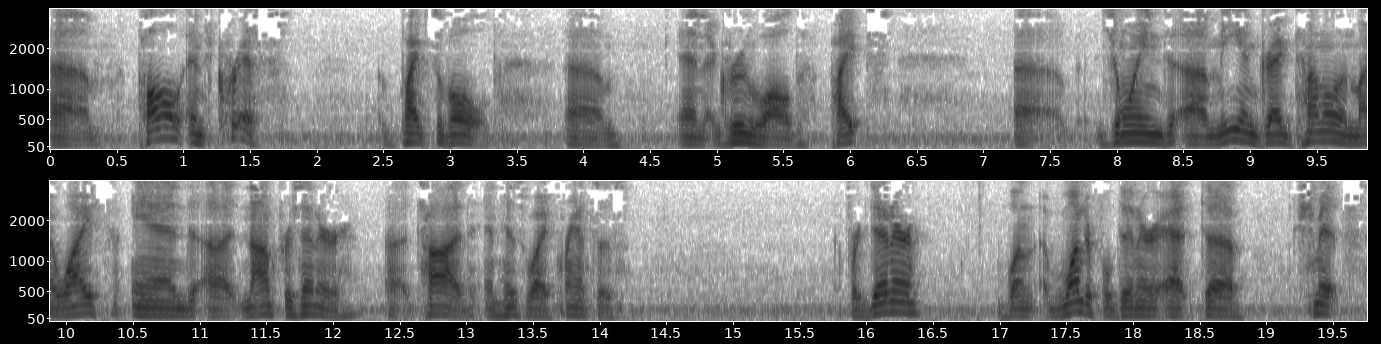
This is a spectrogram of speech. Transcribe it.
um, Paul and Chris, Pipes of Old, um, and Grunwald Pipes, uh, joined uh, me and Greg Tunnel and my wife and uh, non-presenter uh, Todd and his wife Frances for dinner. One wonderful dinner at uh, Schmidt's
